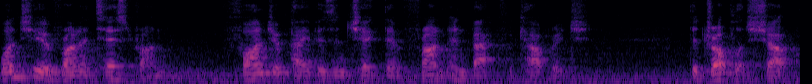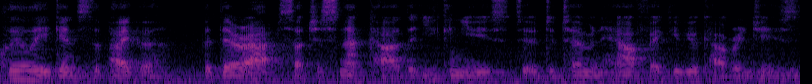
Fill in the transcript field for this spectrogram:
Once you have run a test run, find your papers and check them front and back for coverage. The droplets show up clearly against the paper, but there are apps such as Snapcard that you can use to determine how effective your coverage is.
